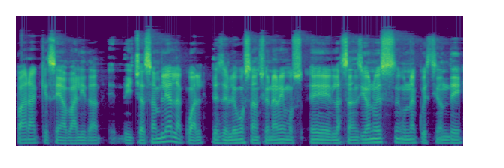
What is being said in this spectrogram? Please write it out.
para que sea válida dicha asamblea, la cual desde luego sancionaremos. Eh, la sanción no es una cuestión de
